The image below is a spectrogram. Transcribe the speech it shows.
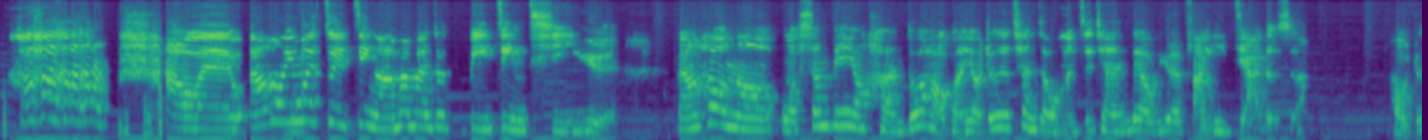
好哎，然后因为最近啊，慢慢就逼近七月。然后呢，我身边有很多好朋友，就是趁着我们之前六月防疫假的时候，我就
